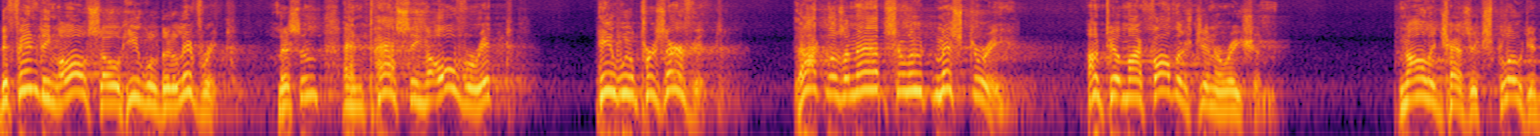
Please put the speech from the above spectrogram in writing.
Defending also, he will deliver it. Listen, and passing over it, he will preserve it. That was an absolute mystery until my father's generation. Knowledge has exploded.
